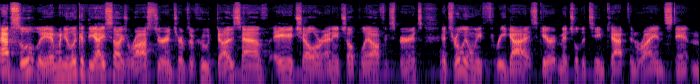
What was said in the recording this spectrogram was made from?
Absolutely. And when you look at the Ice Hogs roster in terms of who does have AHL or NHL playoff experience, it's really only three guys Garrett Mitchell, the team captain, Ryan Stanton,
